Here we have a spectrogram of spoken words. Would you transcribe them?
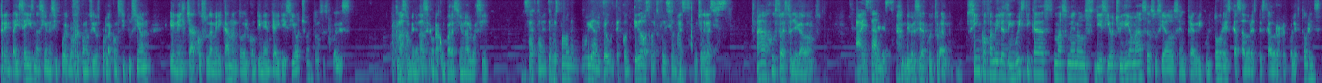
36 naciones y pueblos reconocidos por la Constitución. En el Chaco sudamericano, en todo el continente, hay 18. Entonces puedes más o menos hacer una comparación, algo así. Exactamente, responde muy bien a mi pregunta. Continuamos con la exposición, maestra. Muchas gracias. Ah, justo a esto llegábamos. Ahí está. Diversidad cultural. Cinco familias lingüísticas, más o menos 18 idiomas asociados entre agricultores, cazadores, pescadores, recolectores.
